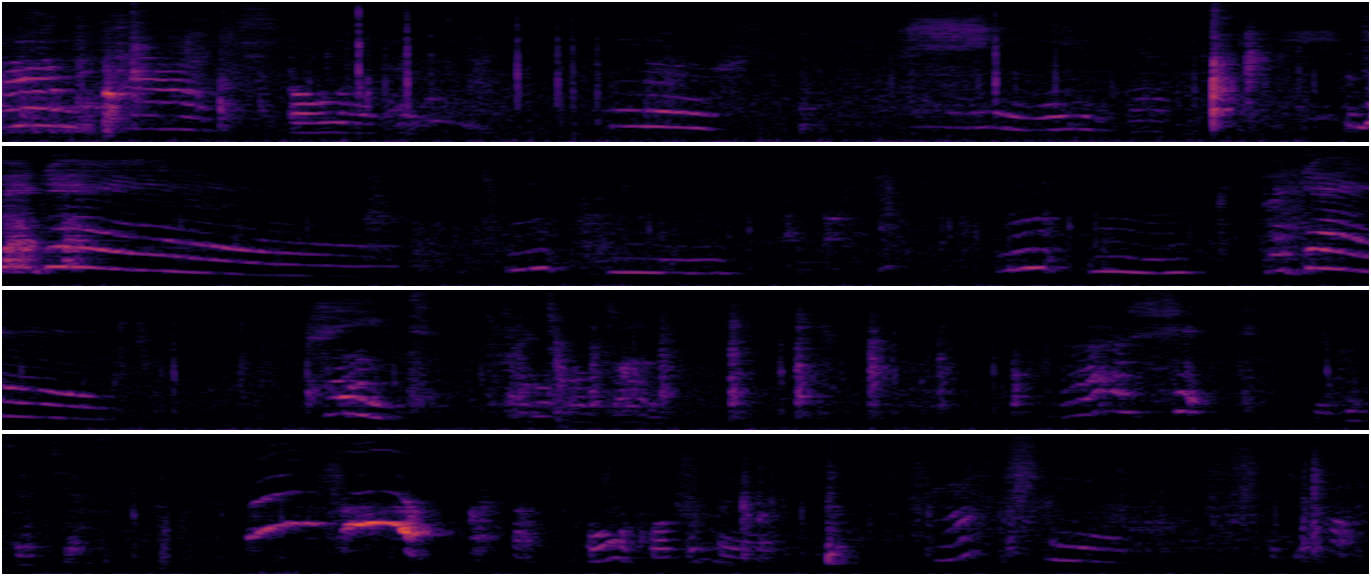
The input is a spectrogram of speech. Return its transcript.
I'm a Bowl of. You can sit, yes. Ah, That's four, Luna. Make it hot.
